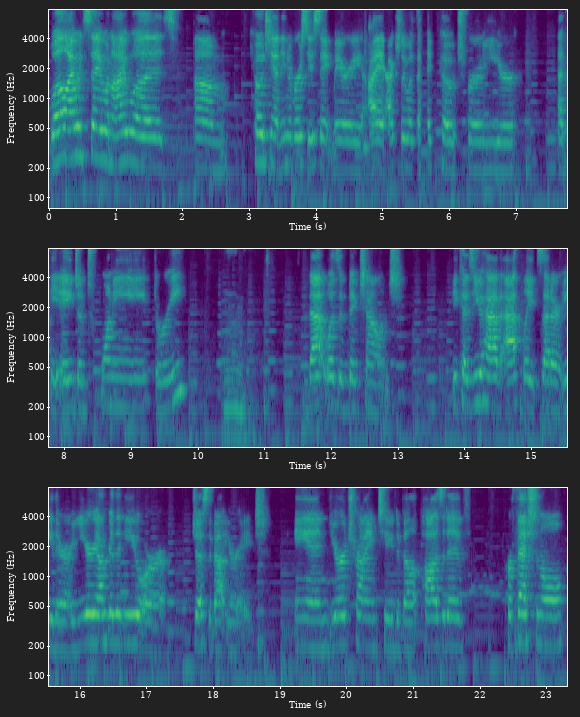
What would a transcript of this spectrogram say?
Well, I would say when I was um, coaching at the University of St. Mary, I actually was a head coach for a year at the age of 23. Mm. That was a big challenge because you have athletes that are either a year younger than you or just about your age. And you're trying to develop positive professional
